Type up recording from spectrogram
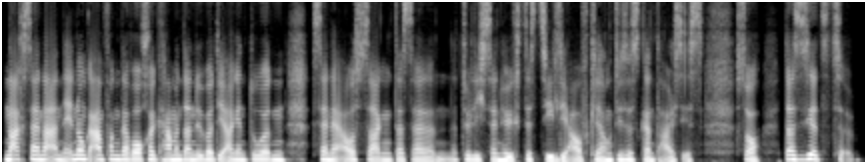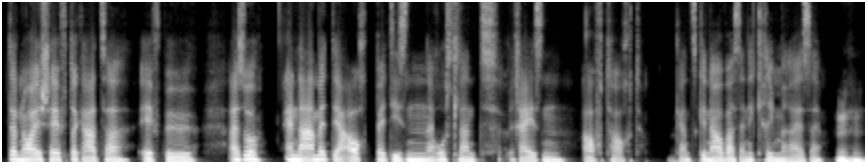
Nach seiner Ernennung Anfang der Woche kamen dann über die Agenturen seine Aussagen, dass er natürlich sein höchstes Ziel die Aufklärung dieses Skandals ist. So, das ist jetzt der neue Chef der Grazer FPÖ. Also ein Name, der auch bei diesen Russlandreisen auftaucht. Ganz genau war es eine Krimreise. Mhm.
